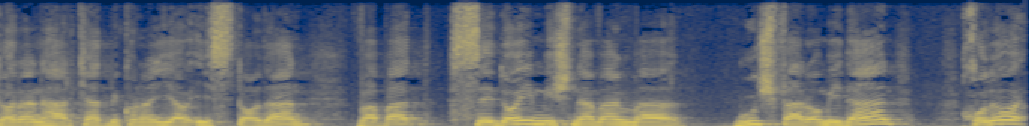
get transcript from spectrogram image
دارن حرکت می‌کنن یا ایستادن و بعد صدایی میشنون و گوش فرامیدن خدا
